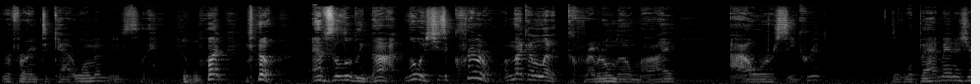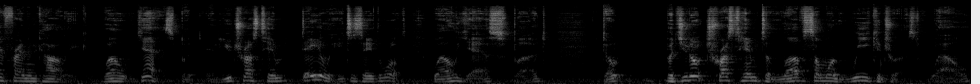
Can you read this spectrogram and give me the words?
referring to Catwoman. He's like, What? No, absolutely not. Lois, she's a criminal. I'm not going to let a criminal know my, our secret. Well, Batman is your friend and colleague. Well, yes, but and you trust him daily to save the world. Well, yes, but don't but you don't trust him to love someone we can trust. Well,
